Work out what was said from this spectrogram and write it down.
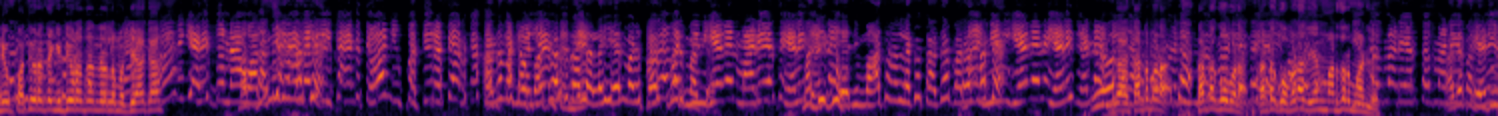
ನೀವು ಪತಿವ್ರತೆ ಗಿತಿವ್ರತ ಅಂದ್ರಲ್ಲ ಮತ್ತೆ ಯಾಕ? ಮತ್ತ್ ಮತ್ತೆ ಮತ್ತ್ ಮತ್ತೆ ಮತ್ತೆ. ಮತ್ತ್ ಮಾಡ್ತಾರ ಮಾಡ್ಲಿ. ಇಲ್ಲಿ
